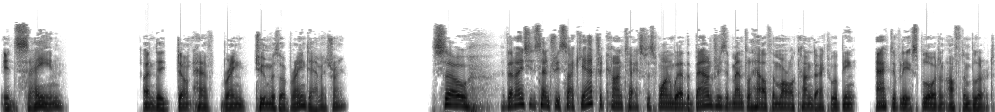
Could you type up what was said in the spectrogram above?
insane. And they don't have brain tumors or brain damage, right? So, the 19th century psychiatric context was one where the boundaries of mental health and moral conduct were being actively explored and often blurred.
